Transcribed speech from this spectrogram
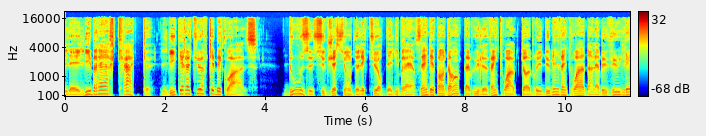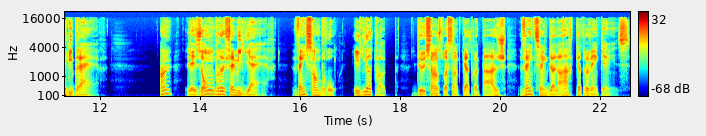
Les libraires craquent, littérature québécoise. Douze suggestions de lecture des libraires indépendants parues le 23 octobre 2023 dans la revue Les Libraires. 1. Les ombres familières. Vincent Brault, Héliotrope. 264 pages, 25,95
